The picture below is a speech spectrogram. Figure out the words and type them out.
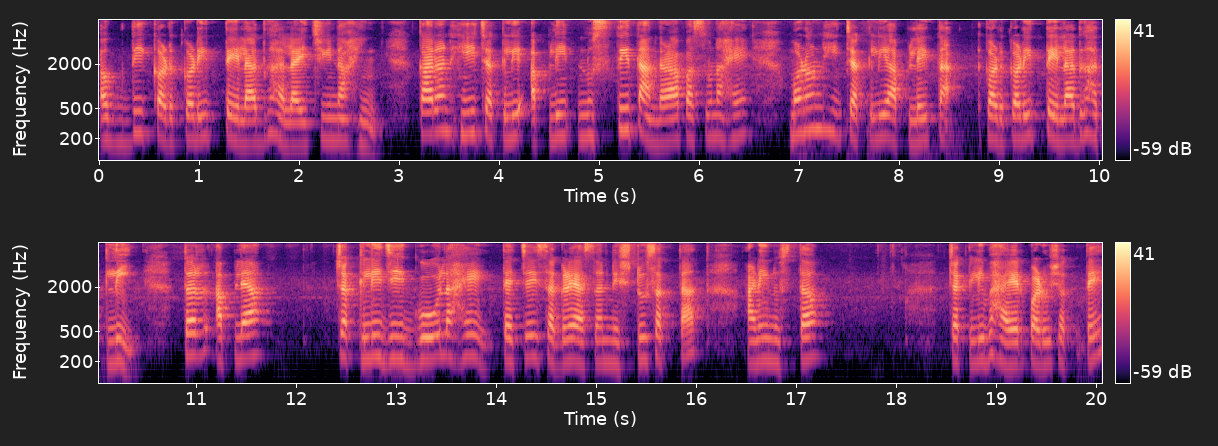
अगदी कडकडीत तेलात घालायची नाही. कारण ही चकली आपली नुसती तांदळापासून आहे. म्हणून ही चकली आपले ता कडकडीत तेलात घातली तर आपल्या चकली जी गोल आहे त्याचे सगळे असं निष्ठू शकतात आणि नुसतं चकली बाहेर पडू शकते.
